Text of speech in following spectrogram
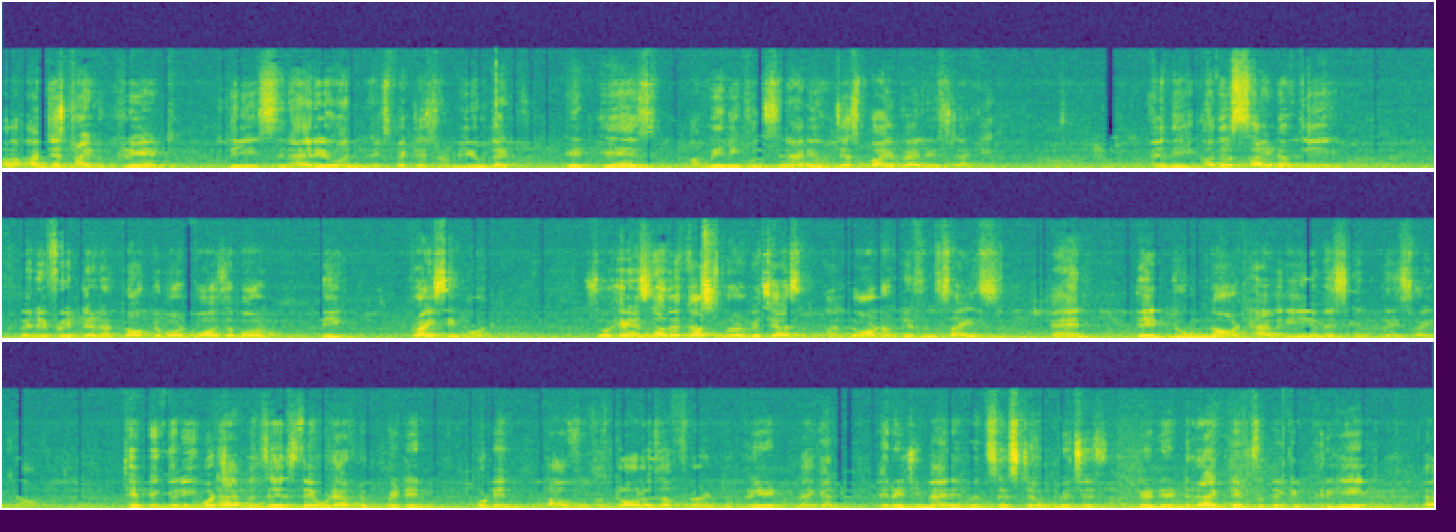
uh, I'm just trying to create the scenario and expectation from you that it is a meaningful scenario just by value stacking. And the other side of the benefit that I've talked about was about the pricing model. So here's another customer which has a lot of different sites and they do not have any EMS in place right now. Typically what happens is they would have to put in, put in thousands of dollars upfront to create like an energy management system which is grid interactive so they can create uh,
